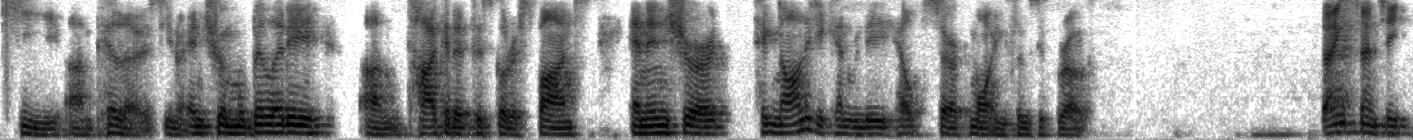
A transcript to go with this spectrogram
key um, pillars, you know, ensure mobility, um, targeted fiscal response, and ensure technology can really help serve more inclusive growth. Thanks, Santi.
